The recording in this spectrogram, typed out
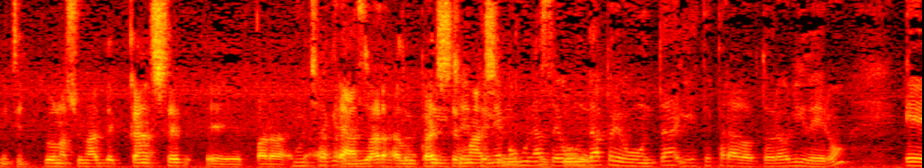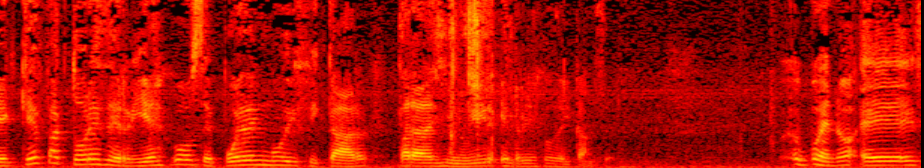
Instituto Nacional del Cáncer eh, para ayudar a educarse más tenemos una segunda pregunta y esta es para la doctora Olidero ¿qué factores de riesgo se pueden modificar para disminuir el riesgo del cáncer? Bueno, es,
